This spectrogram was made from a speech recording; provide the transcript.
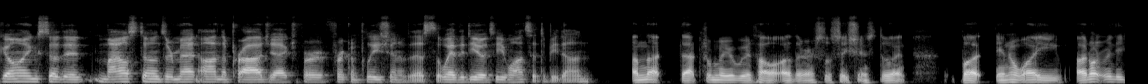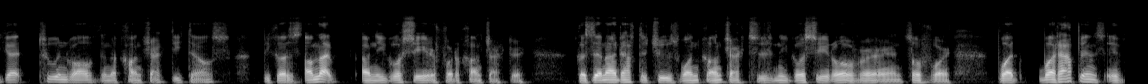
going so that milestones are met on the project for, for completion of this the way the DOT wants it to be done? I'm not that familiar with how other associations do it, but in Hawaii, I don't really get too involved in the contract details because I'm not a negotiator for the contractor. Because then I'd have to choose one contract to negotiate over and so forth. But what happens if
